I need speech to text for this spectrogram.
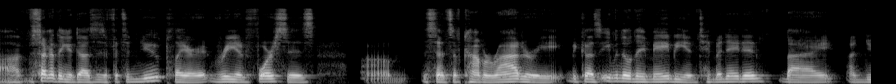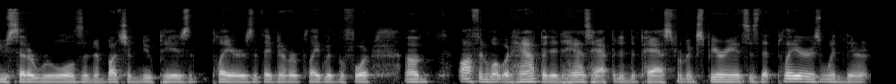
Uh, the second thing it does is if it's a new player, it reinforces um, the sense of camaraderie because even though they may be intimidated by a new set of rules and a bunch of new players, players that they've never played with before, um, often what would happen and has happened in the past from experience is that players, when they're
